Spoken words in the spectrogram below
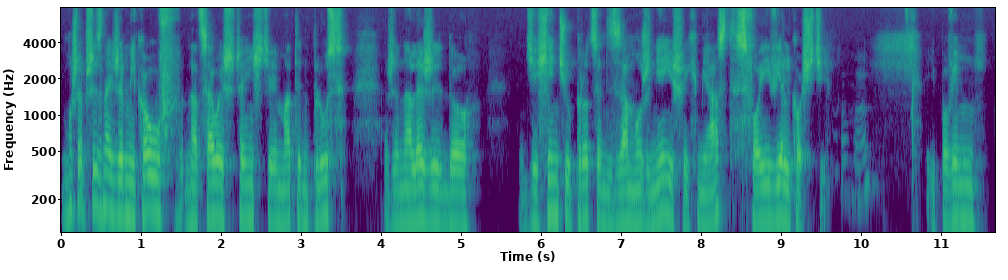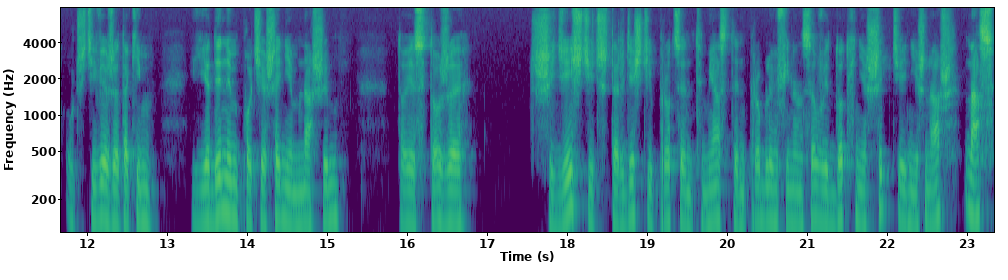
Muszę przyznać, że Mikołów na całe szczęście ma ten plus, że należy do 10% zamożniejszych miast swojej wielkości. I powiem uczciwie, że takim jedynym pocieszeniem naszym to jest to, że 30-40% miast ten problem finansowy dotknie szybciej niż nasz, nas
